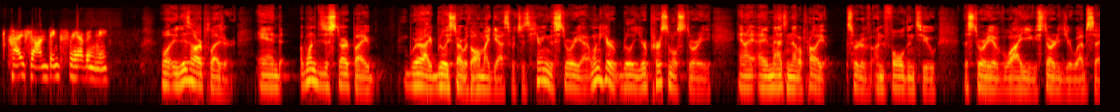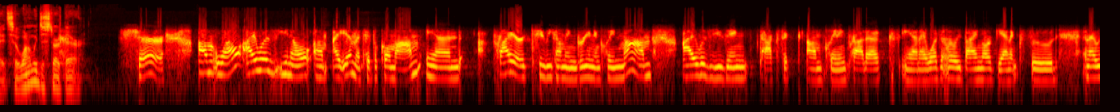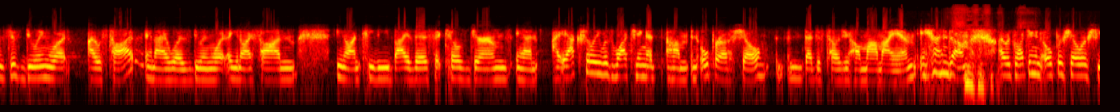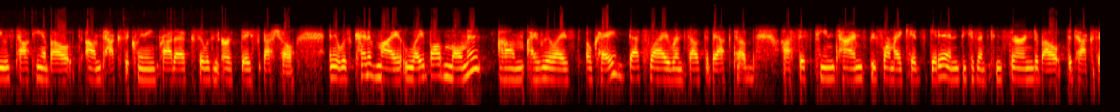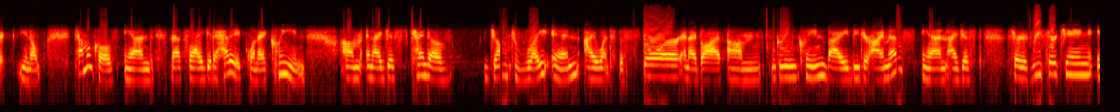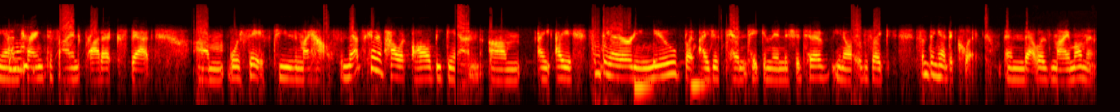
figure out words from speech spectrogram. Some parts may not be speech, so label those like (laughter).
Hi, Sean. Thanks for having me. Well, it is our pleasure. And I wanted to just start by where I really start with all my guests, which is hearing the story. I want to hear really your personal story. And I, I imagine that'll probably sort of unfold into the story of why you started your website. So why don't we just start there? Sure. Um, well, I was, you know, um, I am a typical mom, and prior to becoming Green and Clean Mom, I was using toxic um, cleaning products, and I wasn't really buying organic food, and I was just doing what I was taught, and I was doing what you know I saw on, you know, on TV. Buy this; it kills germs. And I actually was watching a, um, an Oprah show, and that just tells you how mom I am. (laughs) And um, (laughs) I was watching an Oprah show where she was talking about um, toxic cleaning products. It was an Earth Day special, and it was kind of my light bulb moment um, I realized, okay, that's why I rinse out the bathtub uh, 15 times before my kids get in because I'm concerned about the toxic, you know, chemicals, and that's why I get a headache when I clean. Um, and I just kind of jumped right in. I went to the store and I bought um, Green Clean by Deirdre Imus, and I just started researching and trying to find products that um, were safe to use in my house. And that's kind of how it all began. Um, I, I something I already knew, but I just hadn't taken the initiative. You know, it was like something had to click, and that was my moment.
